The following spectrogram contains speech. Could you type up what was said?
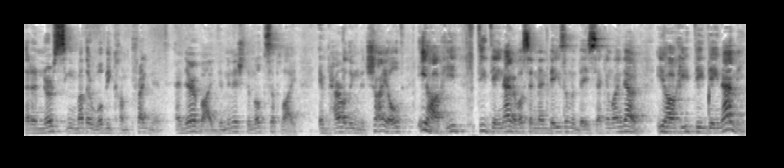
that a nursing mother will become pregnant and thereby diminish the milk supply, imperiling the child, ihachi deinami. Rabbi said, membezim second line down. Ihachi deinami.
